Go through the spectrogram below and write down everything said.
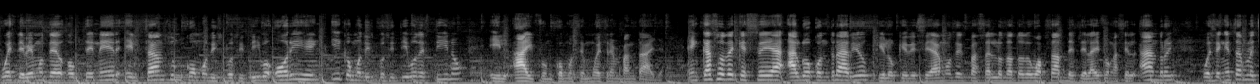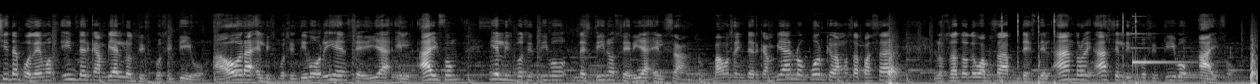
pues debemos de obtener el Samsung como dispositivo origen y como dispositivo destino el iPhone como se muestra en pantalla. En caso de que sea algo contrario, que lo que deseamos es pasar los datos de WhatsApp desde el iPhone hacia el Android, pues en esta flechita podemos intercambiar los dispositivos. Ahora el dispositivo origen sería el iPhone y el dispositivo destino sería el Samsung. Vamos a intercambiarlo porque vamos a pasar los datos de WhatsApp desde el Android hacia el dispositivo iPhone.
